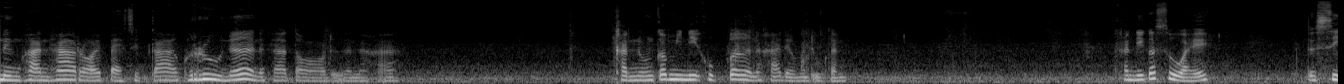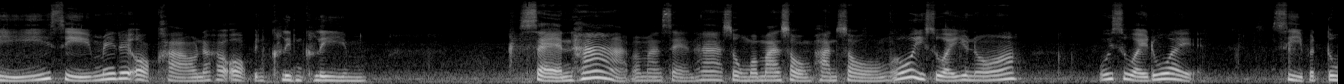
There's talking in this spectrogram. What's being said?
หนึ่งพันห้าร้อยแปดสิบเก้าครูเนอร์นะคะ ต่อเดือนนะคะ คันนู้นก็มินิคูเปอร์นะคะ เดี๋ยวมาดูกัน คันนี้ก็สวย แต่สีสีไม่ได้ออกขาวนะคะ ออกเป็นครีมครีม แสนห้าประมาณแสนห้าส่งประมาณสองพันสองโอ้ย สวยอยู่เนาะอุ้ยสวยด้วยสี่ประตู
